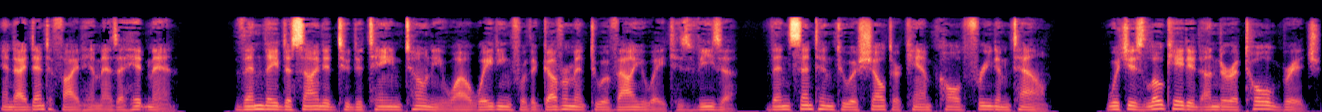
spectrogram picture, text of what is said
and identified him as a hitman. Then they decided to detain Tony while waiting for the government to evaluate his visa, then sent him to a shelter camp called Freedom Town, which is located under a toll bridge,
